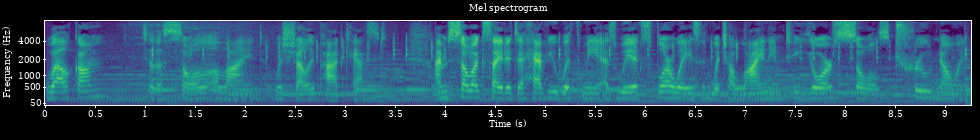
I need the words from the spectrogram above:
Welcome to the Soul Aligned with Shelley podcast. I'm so excited to have you with me as we explore ways in which aligning to your soul's true knowing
